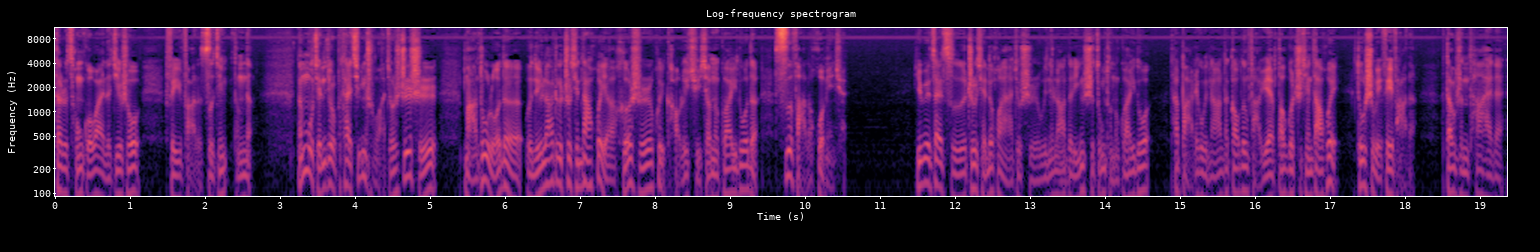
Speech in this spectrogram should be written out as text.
但是从国外呢接收非法的资金等等。那目前呢就是不太清楚啊，就是支持马杜罗的委内瑞拉这个制宪大会啊，何时会考虑取消呢瓜伊多的司法的豁免权？因为在此之前的话呀，就是委内瑞拉的临时总统的瓜伊多，他把这个委内瑞拉的高等法院包括之前大会都视为非法的。当时呢他还在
